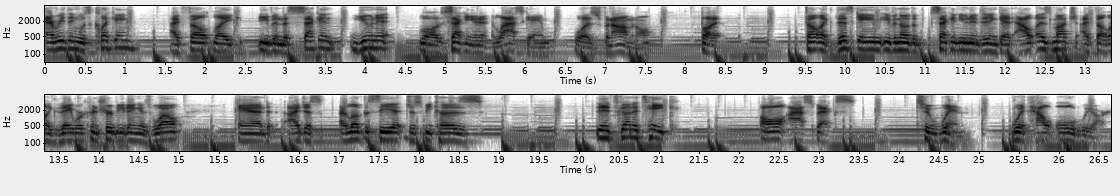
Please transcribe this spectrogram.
everything was clicking. I felt like even the second unit, well, the second unit last game was phenomenal, but felt like this game, even though the second unit didn't get out as much, I felt like they were contributing as well. And I just, I love to see it just because it's going to take all aspects to win with how old we are.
